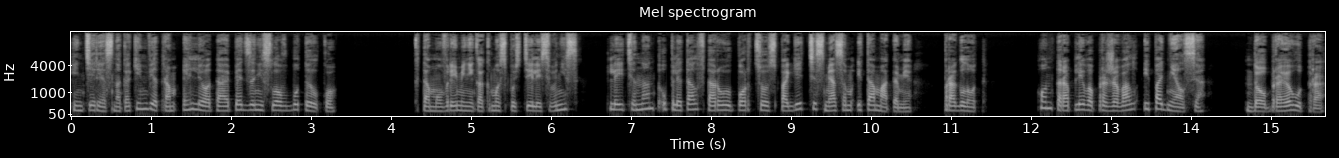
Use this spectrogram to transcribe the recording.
Интересно, каким ветром Эллиота опять занесло в бутылку? К тому времени, как мы спустились вниз, лейтенант уплетал вторую порцию спагетти с мясом и томатами. Проглот. Он торопливо прожевал и поднялся. «Доброе утро».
